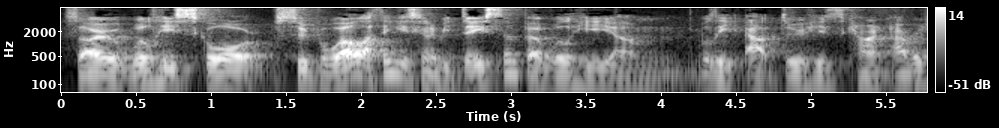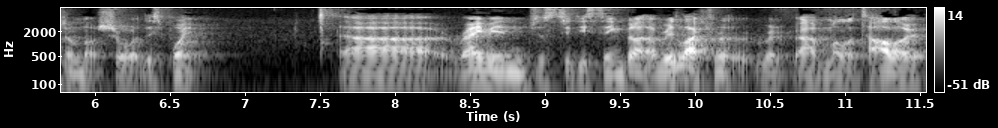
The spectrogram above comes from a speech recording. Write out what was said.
So will he score super well? I think he's going to be decent, but will he um, will he outdo his current average? I'm not sure at this point. Uh, Raymond just did his thing, but I really liked uh, Mulitalo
